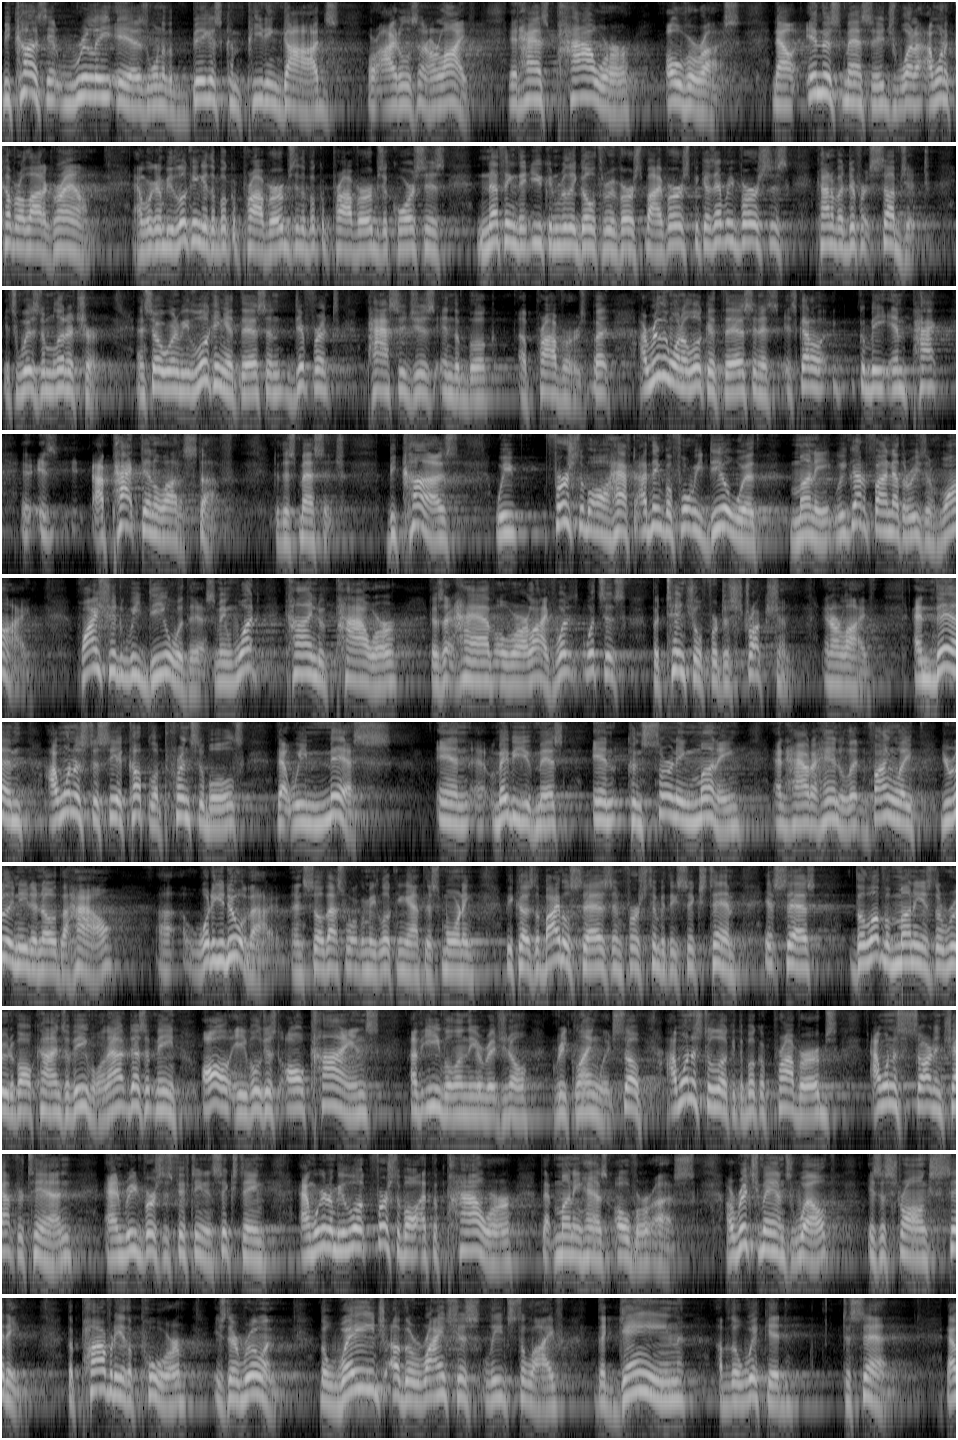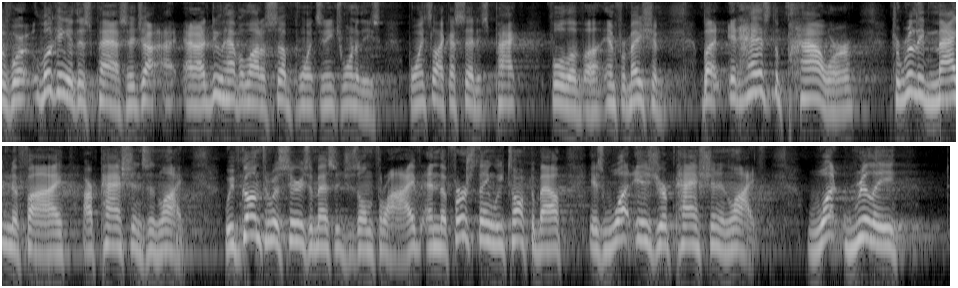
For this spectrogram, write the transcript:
Because it really is one of the biggest competing gods or idols in our life. It has power over us. Now, in this message, what I, I want to cover a lot of ground. And we're going to be looking at the book of Proverbs. And the book of Proverbs, of course, is nothing that you can really go through verse by verse because every verse is kind of a different subject. It's wisdom literature. And so we're going to be looking at this in different passages in the book of Proverbs. But I really want to look at this, and it's, it's got to, be impact. It's, I packed in a lot of stuff to this message because we, first of all, have to, I think before we deal with money, we've got to find out the reason why. Why should we deal with this? I mean, what kind of power does it have over our life? What, what's its potential for destruction in our life? And then I want us to see a couple of principles that we miss in, maybe you've missed, in concerning money and how to handle it. And finally, you really need to know the how. Uh, what do you do about it? And so that's what we're going to be looking at this morning because the Bible says in 1 Timothy 6:10, it says, the love of money is the root of all kinds of evil. Now, it doesn't mean all evil, just all kinds of evil in the original Greek language. So, I want us to look at the book of Proverbs. I want us to start in chapter 10 and read verses 15 and 16. And we're going to be look first of all at the power that money has over us. A rich man's wealth is a strong city. The poverty of the poor is their ruin. The wage of the righteous leads to life, the gain of the wicked to sin. As we're looking at this passage, I, and I do have a lot of subpoints in each one of these points. Like I said, it's packed full of uh, information, but it has the power to really magnify our passions in life. We've gone through a series of messages on Thrive, and the first thing we talked about is what is your passion in life? What really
